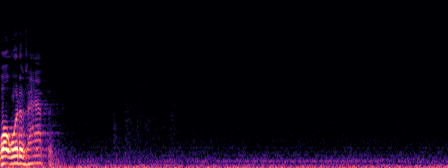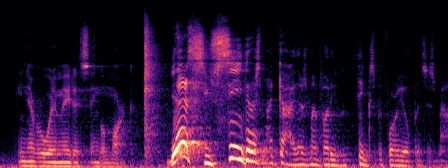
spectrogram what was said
What would have happened? He never would have made a single mark. Yes, you see, there's my guy. There's my buddy who thinks before he opens his mouth.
